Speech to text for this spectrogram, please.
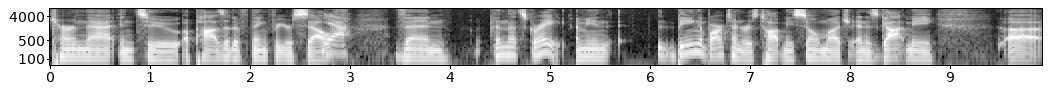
turn that into a positive thing for yourself, Yeah. then then that's great. I mean, being a bartender has taught me so much and has got me uh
